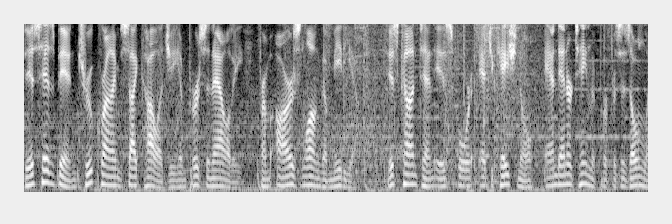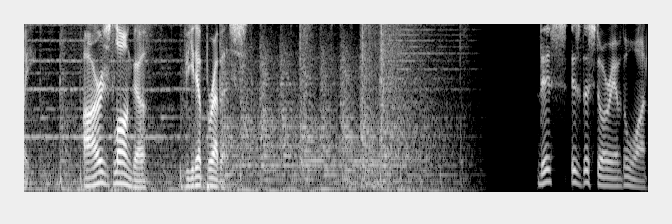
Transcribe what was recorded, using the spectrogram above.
This has been True Crime Psychology and Personality from Ars Longa Media. This content is for educational and entertainment purposes only. Ars Longa Vita Brevis. This is the story of the one.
